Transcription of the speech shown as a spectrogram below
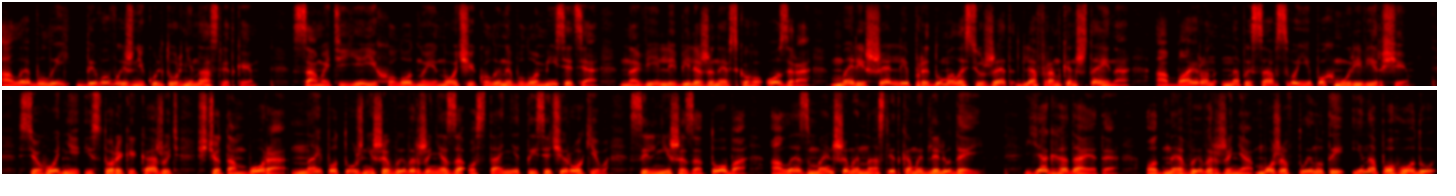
Але були й дивовижні культурні наслідки. Саме тієї холодної ночі, коли не було місяця, на віллі біля Женевського озера Мері Шеллі придумала сюжет для Франкенштейна, а Байрон написав свої похмурі вірші. Сьогодні історики кажуть, що Тамбора – найпотужніше виверження за останні тисячі років, сильніше за Тоба, але з меншими наслідками для людей. Як гадаєте, одне виверження може вплинути і на погоду,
